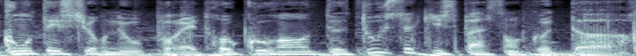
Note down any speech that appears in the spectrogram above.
comptez sur nous pour être au courant de tout ce qui se passe en Côte d'Or.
